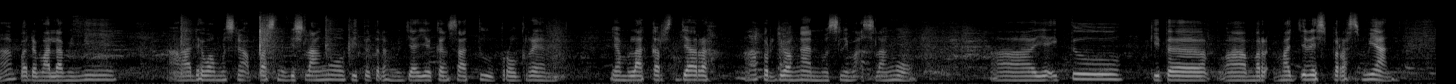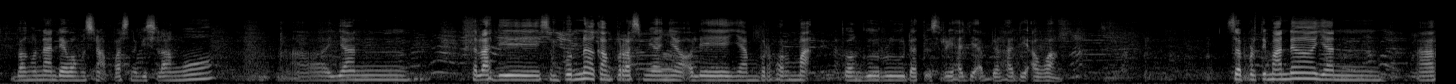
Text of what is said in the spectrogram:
ah, pada malam ini ah, Dewan Muslim Apas Negeri Selangor kita telah menjayakan satu program yang melakar sejarah perjuangan Muslimat Selangor iaitu kita majlis perasmian bangunan Dewan Muslim Apas Negeri Selangor yang telah disempurnakan perasmiannya oleh Yang Berhormat Tuan Guru Datuk Seri Haji Abdul Hadi Awang. Seperti mana yang uh,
